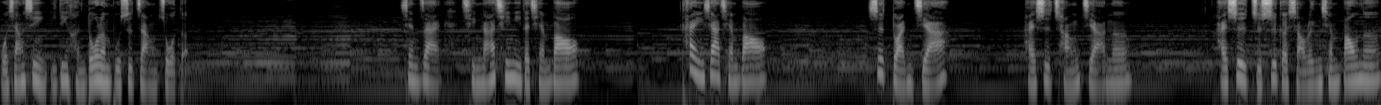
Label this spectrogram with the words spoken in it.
我相信一定很多人不是这样做的。现在，请拿起你的钱包，看一下钱包。是短夹还是长夹呢？还是只是个小零钱包呢？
